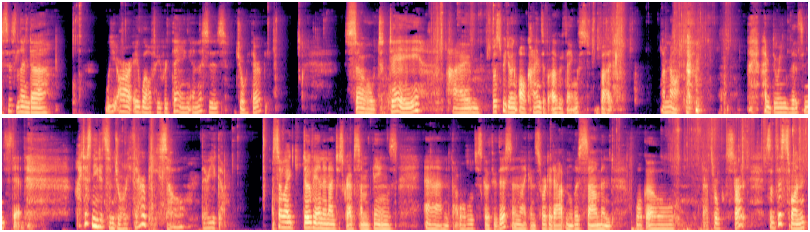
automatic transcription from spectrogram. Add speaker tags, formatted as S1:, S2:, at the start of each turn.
S1: This is Linda. We are a well favored thing, and this is Joy Therapy. So, today I'm supposed to be doing all kinds of other things, but I'm not. I'm doing this instead. I just needed some joy therapy, so there you go. So, I dove in and I just grabbed some things and thought, well, we'll just go through this and I can sort it out and list some and we'll go, that's where we'll start. So this one,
